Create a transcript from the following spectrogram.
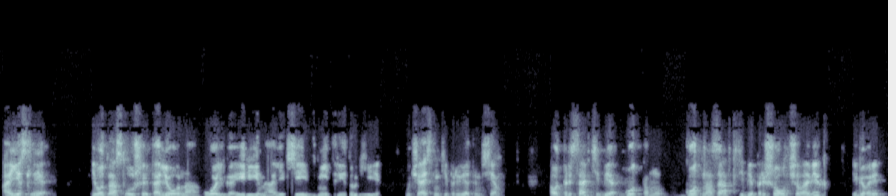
А если... И вот нас слушает Алена, Ольга, Ирина, Алексей, Дмитрий и другие участники, привет им всем. А вот представь тебе, год, тому, год назад к тебе пришел человек и говорит,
